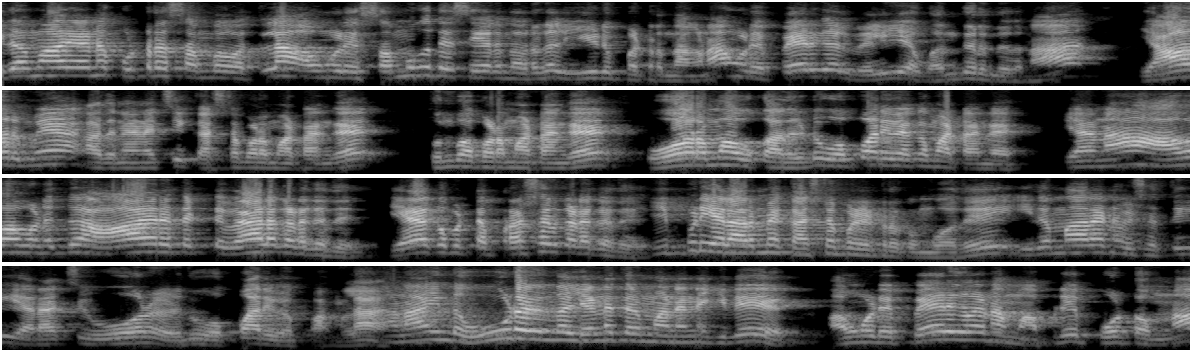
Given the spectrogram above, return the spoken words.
இத மாதிரியான குற்ற சம்பவத்துல அவங்களுடைய சமூகத்தை சேர்ந்தவர்கள் ஈடுபட்டிருந்தாங்கன்னா அவங்களுடைய பெயர்கள் வெளியே வந்திருந்ததுன்னா யாருமே அதை நினைச்சு கஷ்டப்பட மாட்டாங்க. துன்பப்பட மாட்டாங்க ஓரமா உட்காந்துக்கிட்டு ஒப்பாரி வைக்க மாட்டாங்க. ஏன்னா அவ அவனுக்கு ஆயிரத்தெட்டு வேலை கிடக்குது. ஏகப்பட்ட ப்ரெஷர் கிடக்குது. இப்படி எல்லாருமே கஷ்டப்பட்டுட்டு இருக்கும்போது இது மாதிரியான விஷயத்துக்கு யாராச்சும் ஓர எழுது ஒப்பாரி வைப்பாங்களா? ஆனா இந்த ஊடகங்கள் என்ன தெரியுமா நினைக்குது? அவங்களுடைய பேர்களை நம்ம அப்படியே போட்டோம்னா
